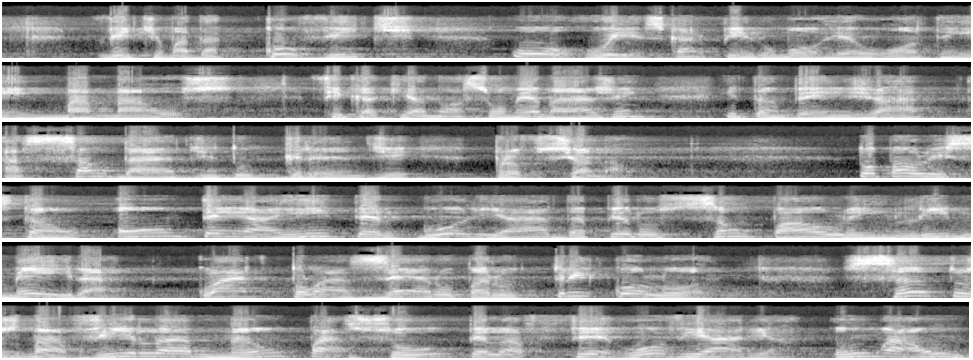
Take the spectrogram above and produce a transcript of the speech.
vítima da Covid. O Rui Scarpino morreu ontem em Manaus. Fica aqui a nossa homenagem e também já a saudade do grande profissional. Do Paulistão, ontem a Inter goleada pelo São Paulo em Limeira, 4 a 0 para o tricolor. Santos na Vila não passou pela Ferroviária, 1 a 1.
